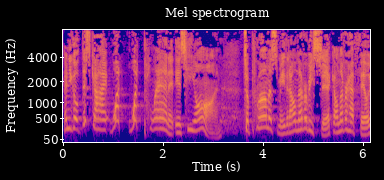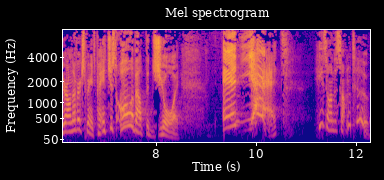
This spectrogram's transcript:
And you go, this guy, what, what planet is he on? To promise me that I'll never be sick, I'll never have failure, I'll never experience pain. It's just all about the joy. And yet, he's onto something too.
